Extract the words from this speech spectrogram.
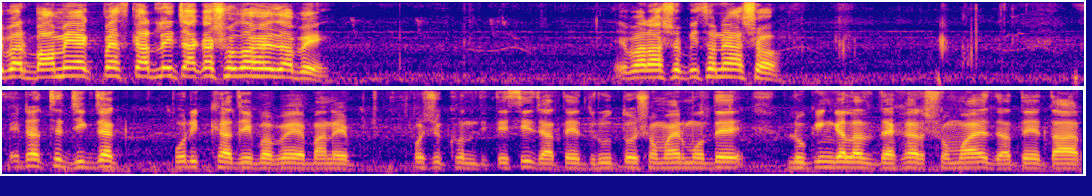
এবার বামে এক প্যাচ কাটলেই চাকা সোজা হয়ে যাবে। এবার আসো, পিছনে আসো। এটা হচ্ছে জিগজাগ পরীক্ষা যেভাবে মানে প্রশিক্ষণ দিতেছি যাতে দ্রুত সময়ের মধ্যে লুকিং গ্লাস দেখার সময় যাতে তার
